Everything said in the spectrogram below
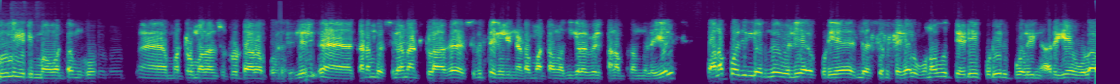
நீலகிரி மாவட்டம் கூடலூர் மற்றும் அதன் சுற்றுவட்டார பகுதிகளில் கடந்த சில நாட்களாக சிறுத்தைகளின் நடமாட்டம் அதிக அளவில் காணப்படும் நிலையில் வனப்பகுதியிலிருந்து வெளியேறக்கூடிய இந்த சிறுத்தைகள் உணவு தேடி குடியிருப்புகளின் அருகே உலா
